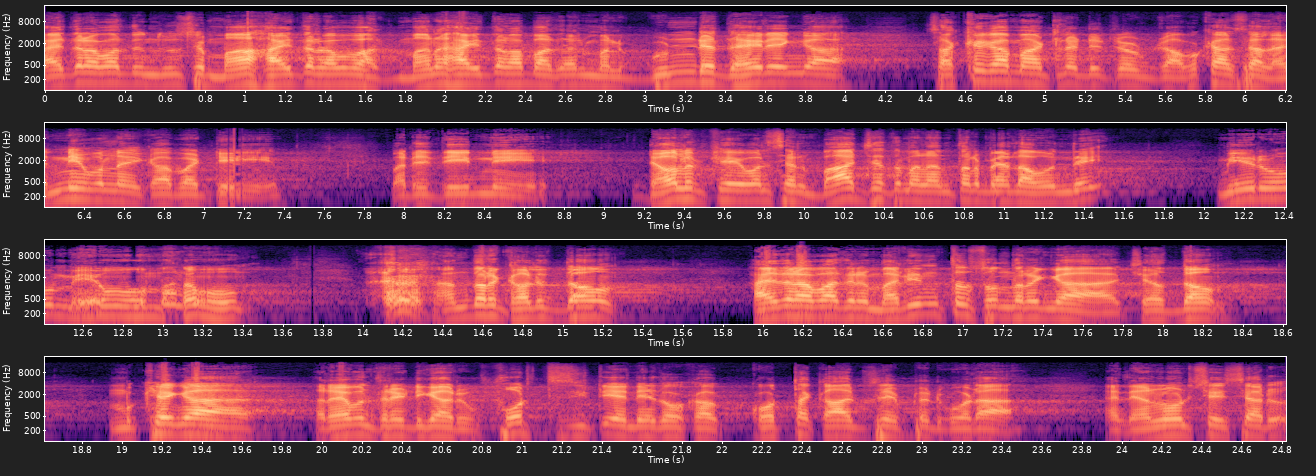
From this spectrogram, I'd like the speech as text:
హైదరాబాద్ని చూసి మా హైదరాబాద్ మన హైదరాబాద్ అని మన గుండె ధైర్యంగా చక్కగా మాట్లాడేటువంటి అవకాశాలు అన్నీ ఉన్నాయి కాబట్టి మరి దీన్ని డెవలప్ చేయవలసిన బాధ్యత మన అందరి మీద ఉంది. మీరు మేము మనము అందరూ కలుద్దాం. హైదరాబాద్ని మరింత సుందరంగా చేద్దాం. ముఖ్యంగా రేవంత్ రెడ్డి గారు ఫోర్త్ సిటీ అనేది ఒక కొత్త కాన్సెప్ట్ని కూడా ఆయన అనౌన్స్ చేశారు.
